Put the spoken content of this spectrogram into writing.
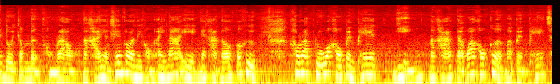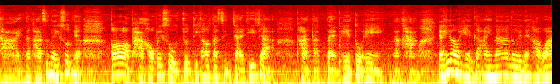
ศโดยกำเนิดของเรานะคะ อย่างเช่นกรณีของไอนาเองเนี่ยค่ะเนาะก็คือเขารับรู้ว่าเขาเป็นเพศหญิงนะคะ แต่ว่าเขาเกิดมาเป็นเพศชายนะคะ ซึ่งในที่สุดเนี่ยก็พาเขาไปสู่จุดที่เขาตัดสินใจที่จะผ่าตัดแต่งเพศตัวเองนะคะ อย่างที่เราเห็นกับไอหน้าเลยนะคะว่า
